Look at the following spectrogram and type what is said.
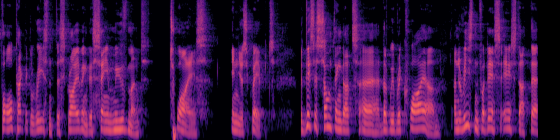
for all practical reasons, describing the same movement twice in your script. But this is something that, uh, that we require. And the reason for this is that the,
